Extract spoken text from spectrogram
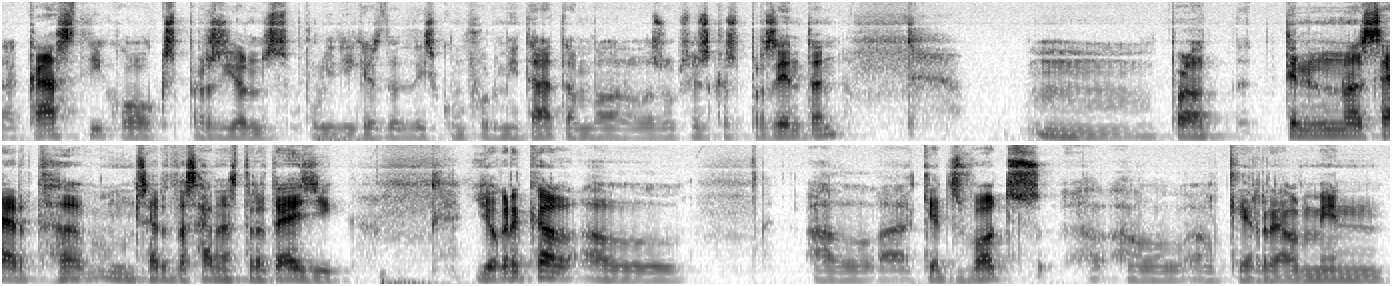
de càstig o expressions polítiques de disconformitat amb les opcions que es presenten, mm, però tenen una certa, un cert vessant estratègic. Jo crec que el, el, el, aquests vots, el, el que realment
